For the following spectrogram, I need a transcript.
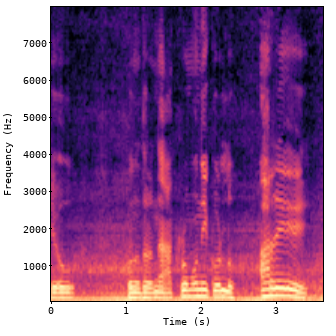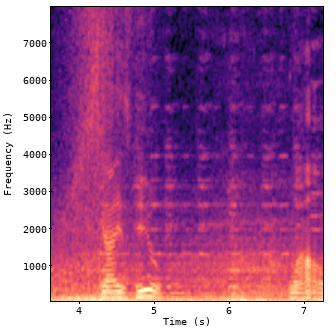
কেউ কোনো ধরনের আক্রমণই করল। আরে গাইস ভিউ ওয়াও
